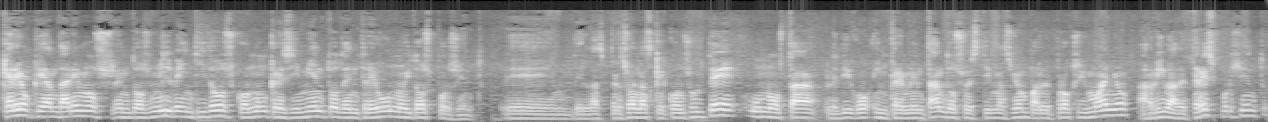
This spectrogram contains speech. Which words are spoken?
Creo que andaremos en dos 2022 con un crecimiento de entre 1 y 2%. Eh, de las personas que consulté, uno está, le digo, incrementando su estimación para el próximo año, arriba de 3%.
